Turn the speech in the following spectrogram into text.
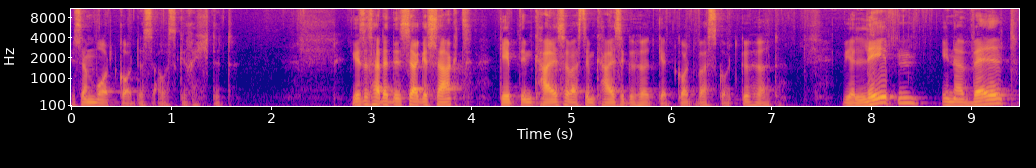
ist am Wort Gottes ausgerichtet. Jesus hatte das ja gesagt, gebt dem Kaiser, was dem Kaiser gehört, gebt Gott, was Gott gehört. Wir leben in einer Welt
